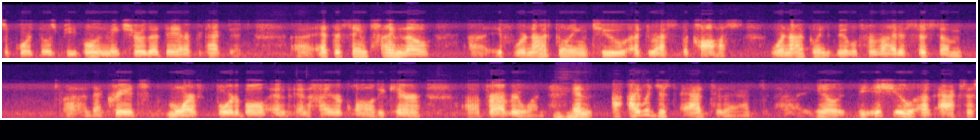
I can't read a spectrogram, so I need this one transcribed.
support those people and make sure that they are protected. Uh, at the same time, though, uh, if we're not going to address the costs, we're not going to be able to provide a system uh, that creates more affordable and, and higher quality care uh, for everyone. Mm-hmm. And I would just add to that, uh, you know, the issue of access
